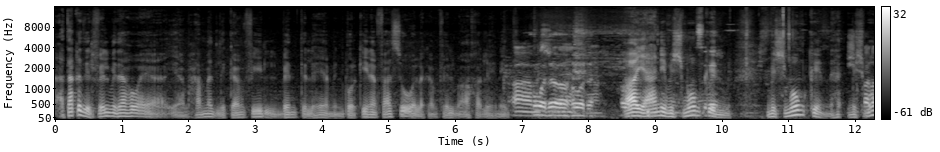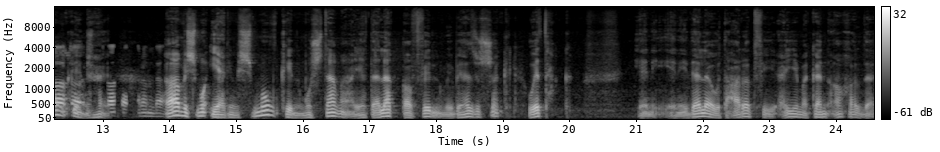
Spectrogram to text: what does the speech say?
أعتقد الفيلم ده هو يا يا محمد اللي كان فيه البنت اللي هي من بوركينا فاسو ولا كان فيلم آخر لهنيدي آه هو ده هو ده. آه يعني مش ممكن مش ممكن مش شوكولاتة ممكن. ده. آه مش م... يعني مش ممكن مجتمع يتلقى فيلم بهذا الشكل ويضحك. يعني يعني ده لو اتعرض في أي مكان آخر ده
